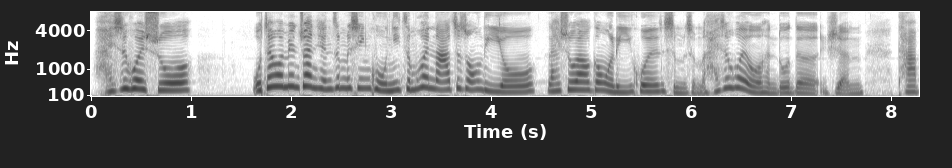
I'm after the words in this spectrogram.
还是会说。我在外面赚钱这么辛苦，你怎么会拿这种理由来说要跟我离婚？什么什么，还是会有很多的人他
